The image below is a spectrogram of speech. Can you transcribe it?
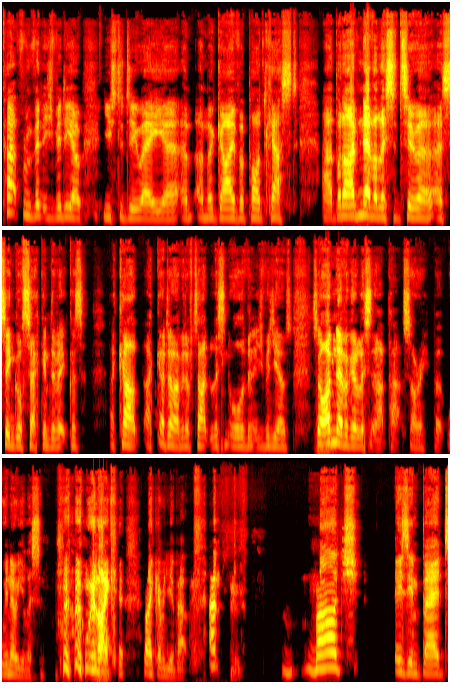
Pat from Vintage Video used to do a uh, a, a MacGyver podcast, uh, but I've never listened to a, a single second of it because I can't. I, I don't have enough time to listen to all the vintage videos, so I'm never going to listen to that. Pat, sorry, but we know you listen. we like like having you about. Um, Marge is in bed,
